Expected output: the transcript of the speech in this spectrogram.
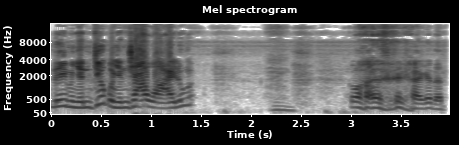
đi mà nhìn trước mà nhìn sau hoài luôn á Có hai, hai cái địch.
